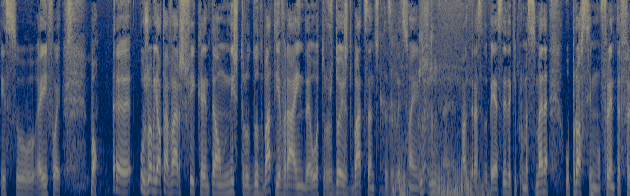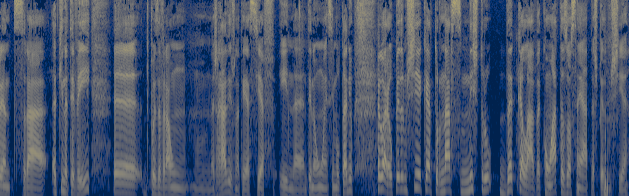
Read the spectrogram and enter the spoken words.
Isso aí foi. Bom, eh, o João Miguel Tavares fica então ministro do debate e haverá ainda outros dois debates antes das eleições eh, para a liderança do PSD, daqui por uma semana. O próximo frente a frente será aqui na TVI. Eh, depois haverá um, nas rádios, na TSF e na Antena 1 em simultâneo. Agora, o Pedro Mexia quer tornar-se ministro da calada, com atas ou sem atas, Pedro Mexia?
